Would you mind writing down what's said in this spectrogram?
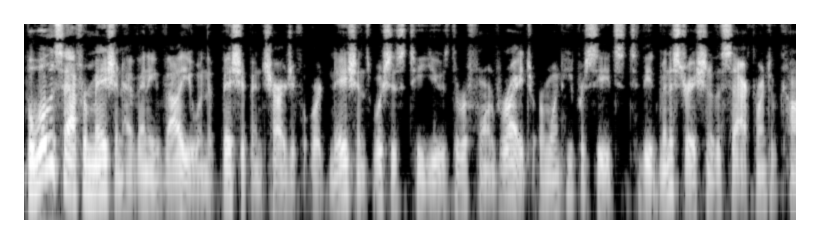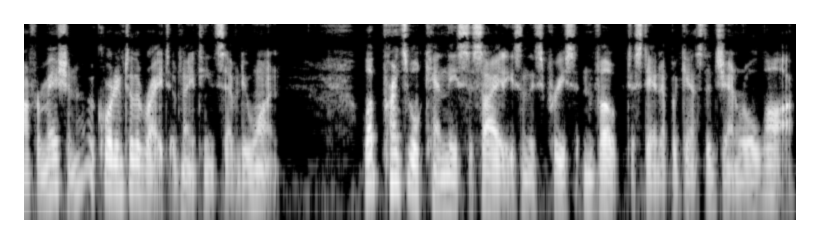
But will this affirmation have any value when the bishop in charge of ordinations wishes to use the Reformed rite, or when he proceeds to the administration of the sacrament of confirmation according to the rite of 1971? What principle can these societies and these priests invoke to stand up against a general law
